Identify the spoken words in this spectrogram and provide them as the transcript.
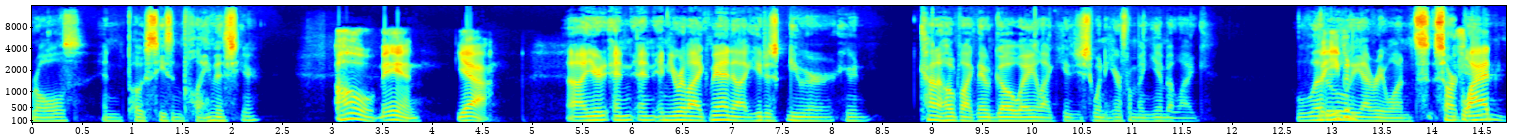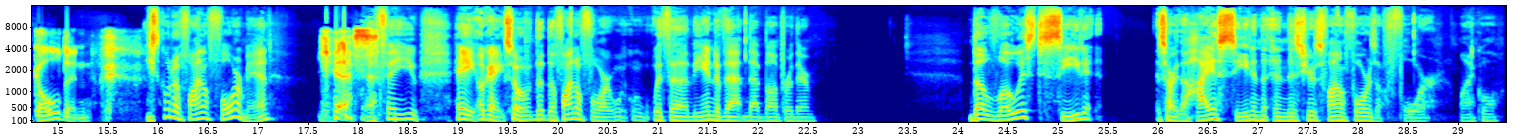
roles in postseason play this year. Oh man, yeah. Uh, you're and, and and you were like, man, like you just you were you kind of hoped like they would go away, like you just wouldn't hear from them again, but like literally even everyone. S- Sark, Vlad Goldin. he's going to a Final Four, man. Yes. FAU. Hey, okay, so the, the final four w- with the the end of that that bumper there. The lowest seed, sorry, the highest seed in the, in this year's final four is a four. Michael,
